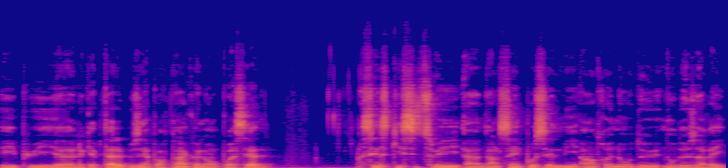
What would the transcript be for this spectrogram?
Et puis, euh, le capital le plus important que l'on possède, c'est ce qui est situé euh, dans le 5 pouces et demi entre nos deux, oreilles.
